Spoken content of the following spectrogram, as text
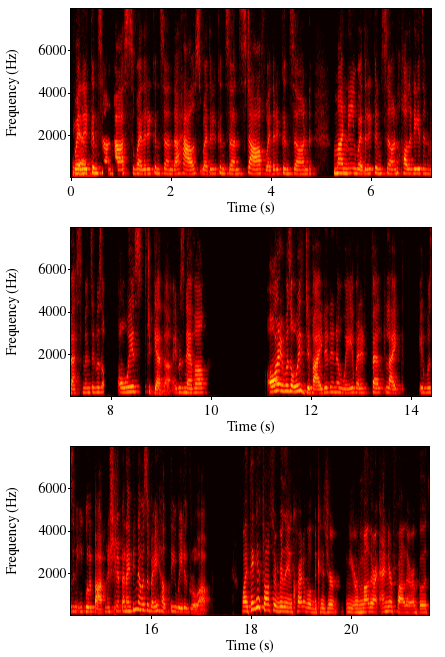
whether yeah. it concerned us whether it concerned the house whether it concerned staff whether it concerned money whether it concerned holidays investments. It was always together. It was never or it was always divided in a way where it felt like it was an equal partnership. And i think that was a very healthy way to grow up. Well i think it's also really incredible because your your mother and your father are both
